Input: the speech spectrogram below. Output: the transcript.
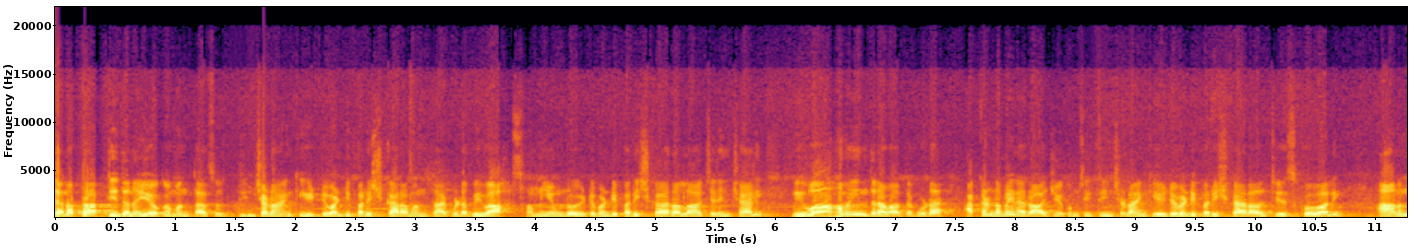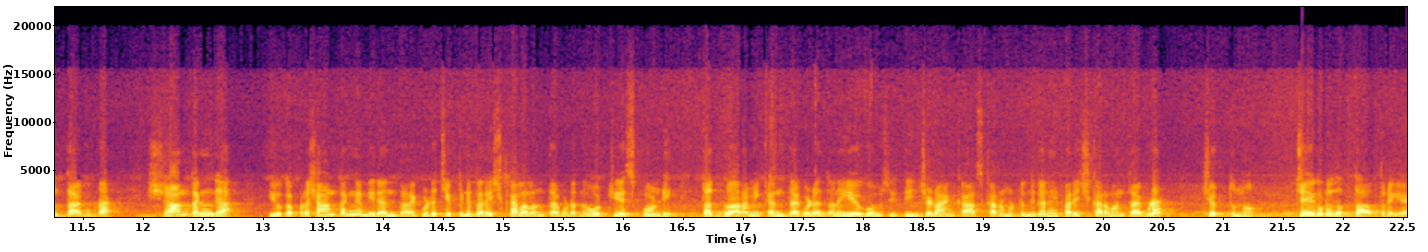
ధనప్రాప్తి ధనయోగం అంతా సిద్ధించడానికి ఎటువంటి పరిష్కారం అంతా కూడా వివాహ సమయంలో ఎటువంటి పరిష్కారాలు ఆచరించాలి వివాహమైన తర్వాత కూడా అఖండమైన రాజయోగం సిద్ధించడానికి ఎటువంటి పరిష్కారాలు చేసుకోవాలి అనంతా కూడా శాంతంగా ఈ యొక్క ప్రశాంతంగా మీరంతా కూడా చెప్పిన పరిష్కారాలంతా కూడా నోట్ చేసుకోండి. తద్వారా మీకంతా కూడా ధనయోగం సిద్ధించడానికి ఆస్కారం ఉంటుంది కానీ పరిష్కారం అంతా కూడా చెప్తున్నాం. జయగుడు దత్తాత్రేయ.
